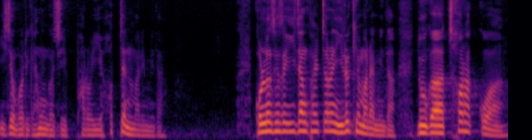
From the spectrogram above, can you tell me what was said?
잊어버리게 하는 것이 바로 이 헛된 말입니다. 골로새서 2장 8절은 이렇게 말합니다. 누가 철학과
